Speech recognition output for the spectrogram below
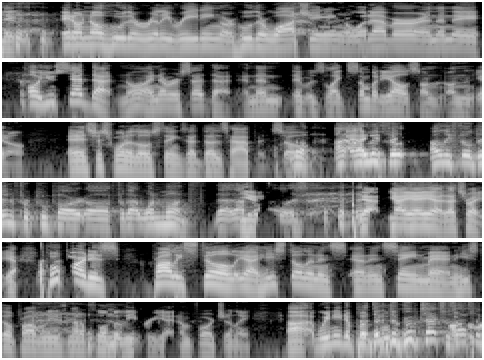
they they don't know who they're really reading or who they're watching or whatever, and then they, oh, you said that. No, I never said that. And then it was like somebody else on on you know and it's just one of those things that does happen. So no, I, I, only filled I only filled in for Poupart uh, for that one month. That that's yeah. was. yeah, yeah, yeah, yeah. That's right. Yeah, Poupart is probably still yeah he's still an ins- an insane man. He still probably is not a full believer yet, unfortunately. Uh, we need to put the, the group text was awfully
